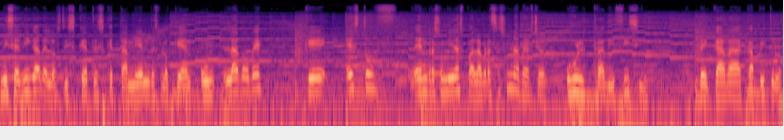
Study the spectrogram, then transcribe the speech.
Ni se diga de los disquetes que también desbloquean un lado B, que esto en resumidas palabras es una versión ultra difícil de cada capítulo.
